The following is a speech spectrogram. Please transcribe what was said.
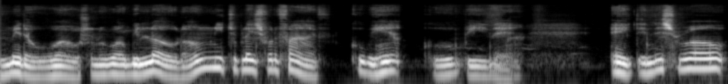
middle row. So the row below, the only two places for the 5. Could be here, could be there. 8 in this row,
